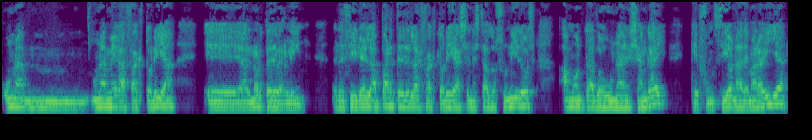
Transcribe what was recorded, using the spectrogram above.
una, una megafactoría eh, al norte de Berlín. Es decir, él, aparte de las factorías en Estados Unidos, ha montado una en Shanghái que funciona de maravilla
